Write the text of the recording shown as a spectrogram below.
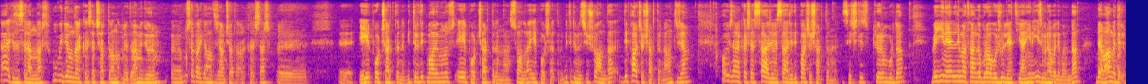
Herkese selamlar. Bu videomda arkadaşlar chartları anlatmaya devam ediyorum. Ee, bu seferki anlatacağım chart arkadaşlar e, e, Airport chartlarını bitirdik malumunuz. Airport chartlarından sonra Airport chartlarını bitirdiğimiz için şu anda Departure chartlarını anlatacağım. O yüzden arkadaşlar sadece ve sadece Departure chartlarını seçili tutuyorum burada. Ve yine Lima Tango Bravo Juliet yani yine İzmir Havalimanı'ndan devam edelim.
